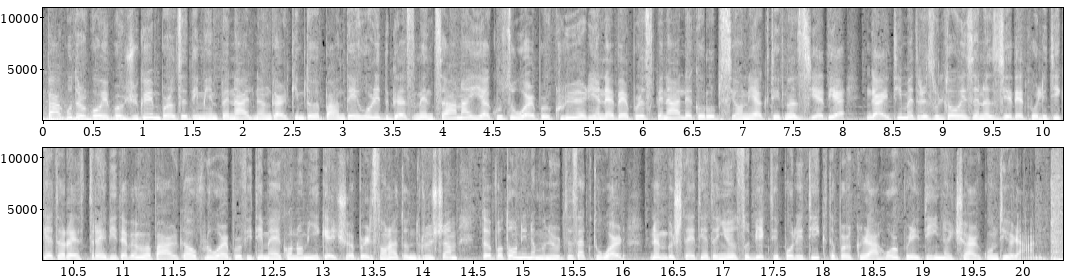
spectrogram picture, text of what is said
SPAK-u dërgoi për gjykim procedimin penal në ngarkim të pandehurit Gazmend Canaj, i akuzuar për kryerjen e veprës penale Korrupsioni aktiv në zgjedhje. Nga hetimet rezultoi se në zgjedhjet politike të rreth tre viteve më parë ka ofruar përfitime ekonomike që persona të ndryshëm të votonin në mënyrë të caktuar në mbështetje të një subjekti politik të përkrahur prej tij në qarkun Tiranë.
